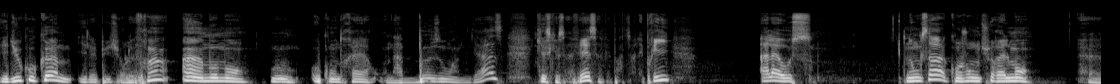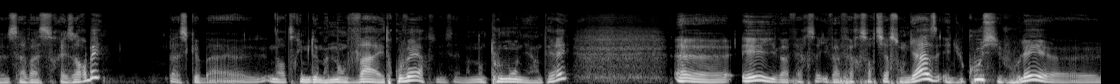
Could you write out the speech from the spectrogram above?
Et du coup, comme il appuie sur le frein, à un moment ou au contraire on a besoin de gaz, qu'est-ce que ça fait? Ça fait partir les prix à la hausse. Donc ça, conjoncturellement, euh, ça va se résorber, parce que bah, Nord Stream 2 maintenant va être ouvert, maintenant tout le monde y a intérêt. Euh, et il va, faire, sortir son gaz, et du coup, si vous voulez, euh,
